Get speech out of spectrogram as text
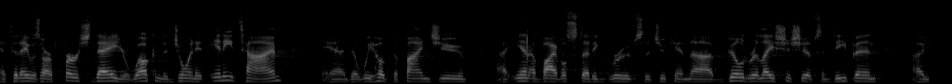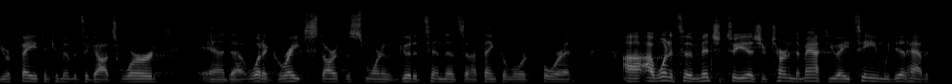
And today was our first day. You're welcome to join at any time. And uh, we hope to find you uh, in a Bible study group so that you can uh, build relationships and deepen uh, your faith and commitment to God's Word. And what a great start this morning with good attendance, and I thank the Lord for it. I wanted to mention to you as you're turning to Matthew 18, we did have a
